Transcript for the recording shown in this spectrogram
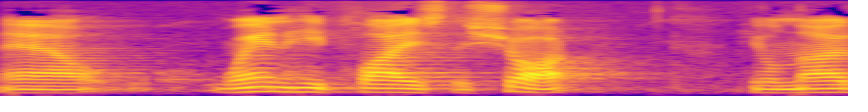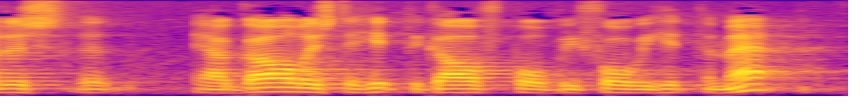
Now when he plays the shot, you'll notice that our goal is to hit the golf ball before we hit the mat,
